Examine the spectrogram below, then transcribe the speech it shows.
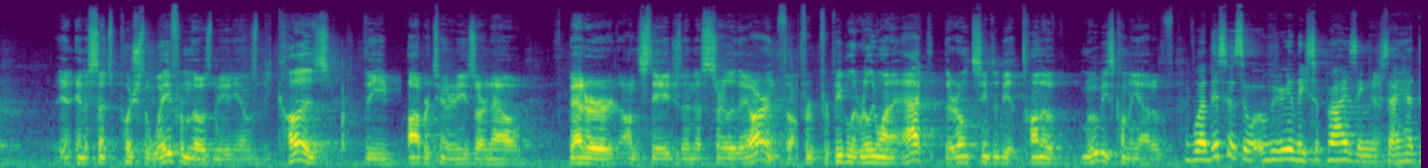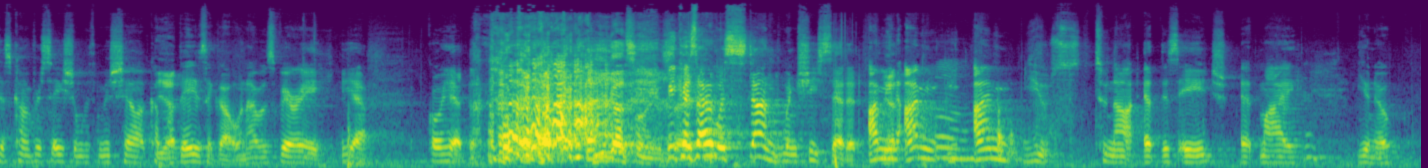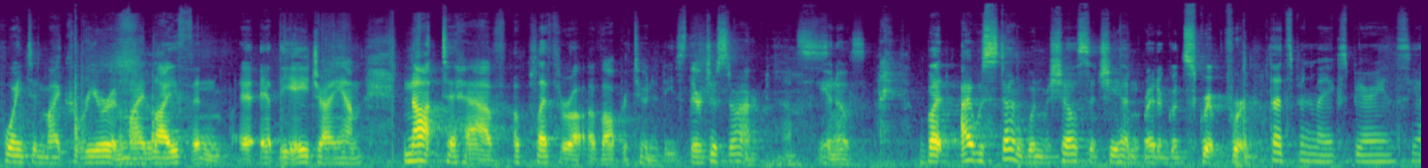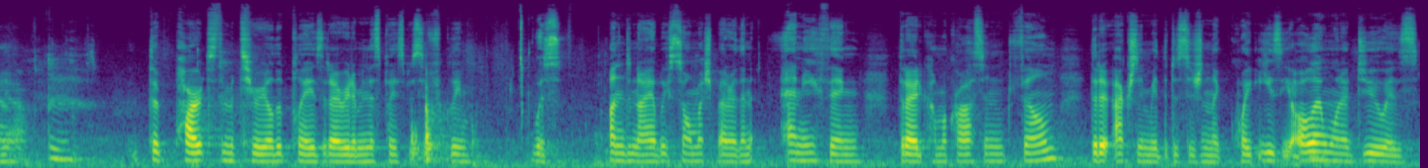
in, in a sense, pushed away from those mediums because the opportunities are now better on the stage than necessarily they are in film? For, for people that really want to act, there don't seem to be a ton of movies coming out of. Well, this is uh, really surprising because I had this conversation with Michelle a couple Yeah. of days ago, and I was very, yeah, go ahead. you got something to say. Because I was stunned when she said it. I mean, Yeah. I'm I'm used to not at this age, at my, you know, point in my career and my life, and at, at the age I am, not to have a plethora of opportunities. There just aren't. you know. But I was stunned when Michelle said she hadn't read a good script for. That's been my experience, yeah. Yeah. Mm. The parts, the material, the plays that I read, I mean, this play specifically was undeniably so much better than anything that I had come across in film that it actually made the decision like quite easy. All I mm-hmm. want to do is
